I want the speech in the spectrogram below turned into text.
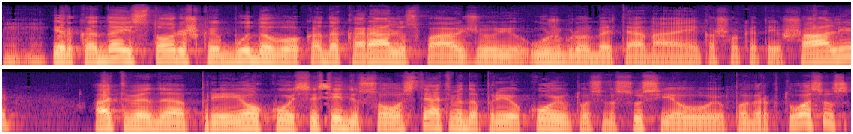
Mhm. Ir kada istoriškai būdavo, kada karalius, pavyzdžiui, užgrobė tenai kažkokią tai šalį, atveda prie jo kojų, jis sėdi sostė, atveda prie jo kojų tuos visus jau pavirktuosius.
